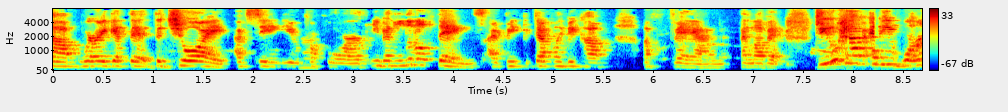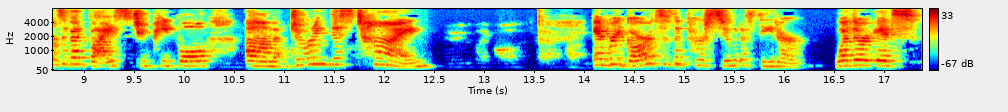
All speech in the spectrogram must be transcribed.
um, where I get the the joy of seeing you perform, even little things. I've be, definitely become a fan. I love it. Do you have any words of advice to people um, during this time in regards to the pursuit of theater? Whether it's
